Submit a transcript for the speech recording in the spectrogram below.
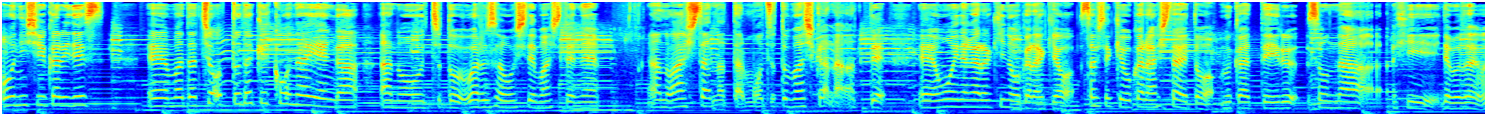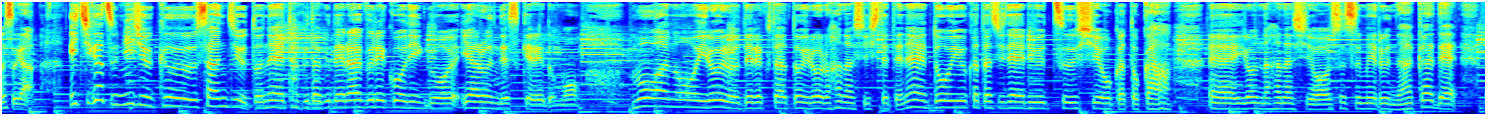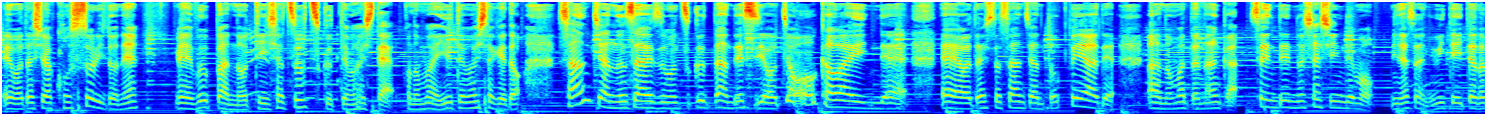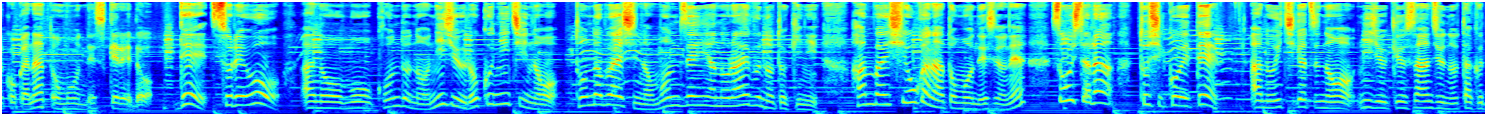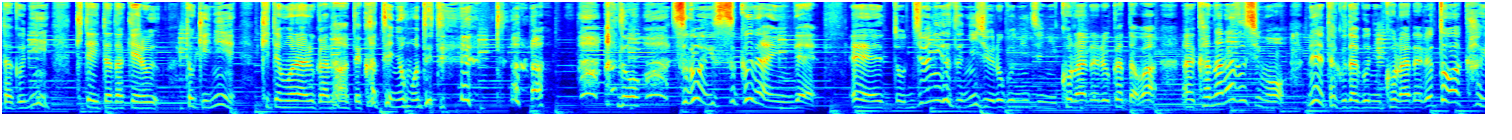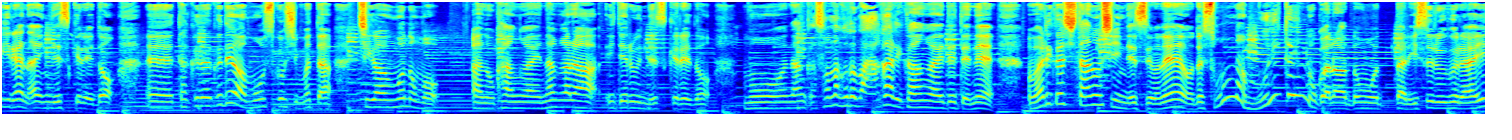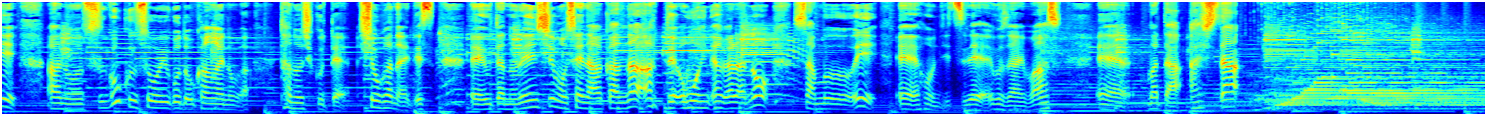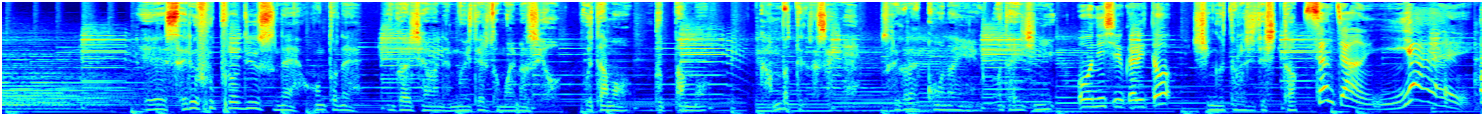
大西ゆかりです。えーまだちょっとだけ口内炎が、あの、ちょっと悪さをしてましてね。あの、明日になったらもうちょっとマシかなって、えー思いながら昨日から今日、そして今日から明日へと向かっている、そんな日でございますが、1月29、30とね、タクタクでライブレコーディングをやるんですけれども、もうあの、いろいろディレクターといろいろ話しててね、どういう形で流通しようかとか、えーいろんな話を進める中で、えー私はこっそりとね、えー物販の T シャツを作ってまして、この前言ってましたけど、サンちゃんのサイズも作ったんですよ。超可愛いんで、えー私とサンちゃんとペアで、あの、またなんか宣伝の写真でも皆さんに見ていただこうかなと思うんですけれど。で、それを、あの、もう今度の26日の富田林の門前屋のライブの時に販売しようかなと思うんですよね。そうしたら、年越えて、あの、1月の29、30のタクタクに来ていただける時に来てもらえるかなって勝手に思ってて。あの、すごい少ないんで、えーっと、12月26日に来られる方は、必ずしもね、タクタクに来られるとは限らないんですけれど、えータクタクではもう少しまた違うものもあの考えながらいてるんですけれど、もうなんかそんなことばかり考えててね、わりかし楽しいんですよね。私そんな向いてんのかなと思ったりするぐらい、あの、すごくそういうことを考えるのが楽しくてしょうがないです。えー歌の練習もせなあかんなって思いながらの寒いい、えー本日でございます。えーまた明日、えーセルフプロデュースねほんとねゆかりちゃんはね向いてると思いますよ。歌も物販も頑張ってくださいね。それから口内炎お大事に。大西ゆかりと。シングトロジでした。さんちゃん、イエーイ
